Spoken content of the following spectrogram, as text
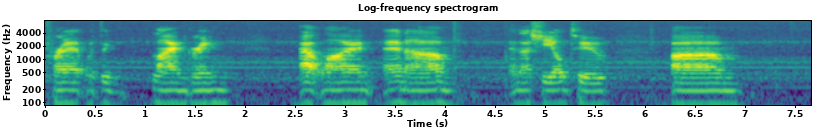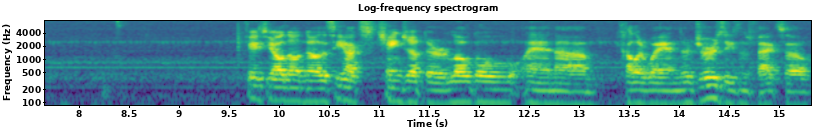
print with the lime green outline and um, and a shield too. Um, in case y'all don't know, the Seahawks changed up their logo and um, colorway and their jerseys, in fact. So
